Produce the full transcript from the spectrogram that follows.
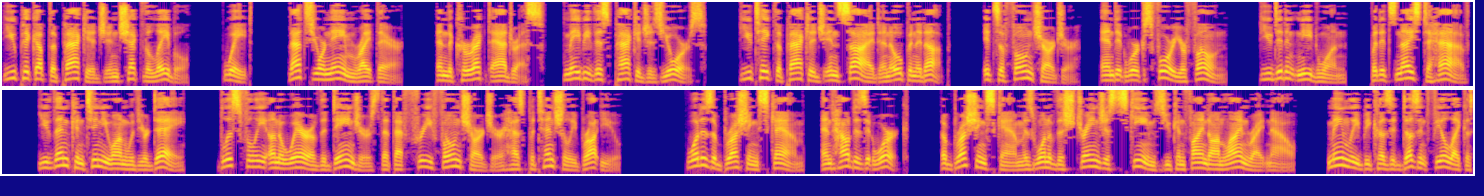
You pick up the package and check the label. Wait. That's your name right there. And the correct address. Maybe this package is yours. You take the package inside and open it up. It's a phone charger. And it works for your phone. You didn't need one, but it's nice to have. You then continue on with your day, blissfully unaware of the dangers that that free phone charger has potentially brought you. What is a brushing scam, and how does it work? A brushing scam is one of the strangest schemes you can find online right now, mainly because it doesn't feel like a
